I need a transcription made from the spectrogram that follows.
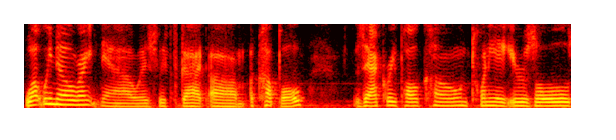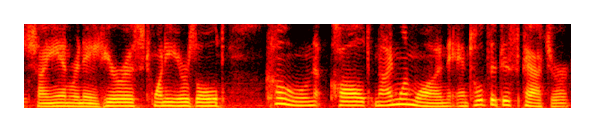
What we know right now is we've got um, a couple Zachary Paul Cohn, 28 years old, Cheyenne Renee Harris, 20 years old. Cohn called 911 and told the dispatcher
